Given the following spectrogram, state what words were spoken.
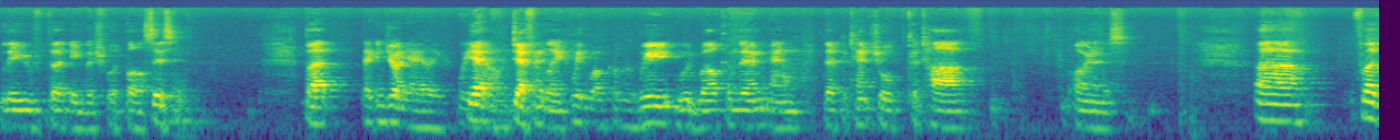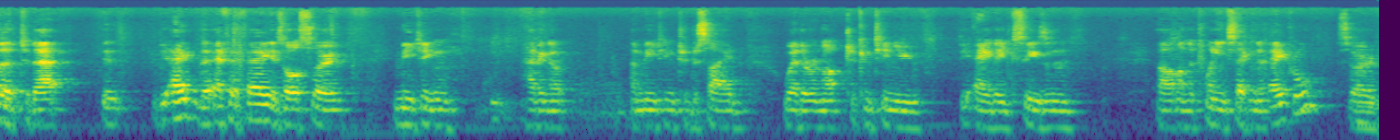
leave the English football system. But They can join the A League. We, yeah, um, definitely. we'd welcome them. We would welcome them and their potential Qatar owners. Uh, further to that, the, the, A- the FFA is also meeting, having a, a meeting to decide whether or not to continue the A League season uh, on the 22nd of April. So Mm.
